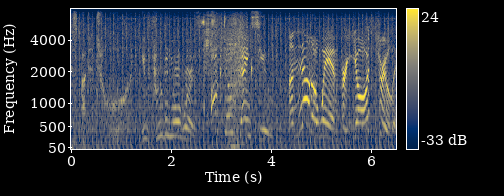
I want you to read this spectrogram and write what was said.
is but a tool. You've proven your worth. Octo thanks you. Another win for yours truly.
